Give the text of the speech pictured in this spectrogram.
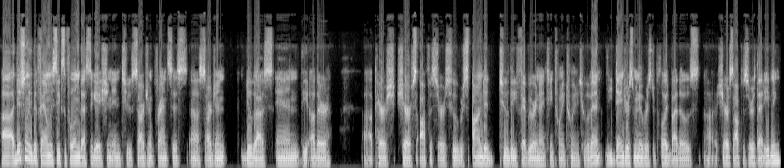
uh, additionally, the family seeks a full investigation into Sergeant Francis, uh, Sergeant Dugas, and the other uh, parish sheriff's officers who responded to the February 19, 2022 event. The dangerous maneuvers deployed by those uh, sheriff's officers that evening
